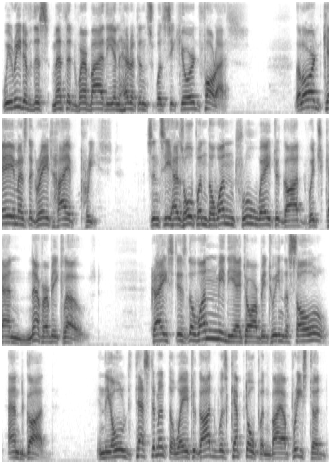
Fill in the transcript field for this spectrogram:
we read of this method whereby the inheritance was secured for us. The Lord came as the great high priest since he has opened the one true way to God which can never be closed. Christ is the one mediator between the soul and God. In the Old Testament, the way to God was kept open by a priesthood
